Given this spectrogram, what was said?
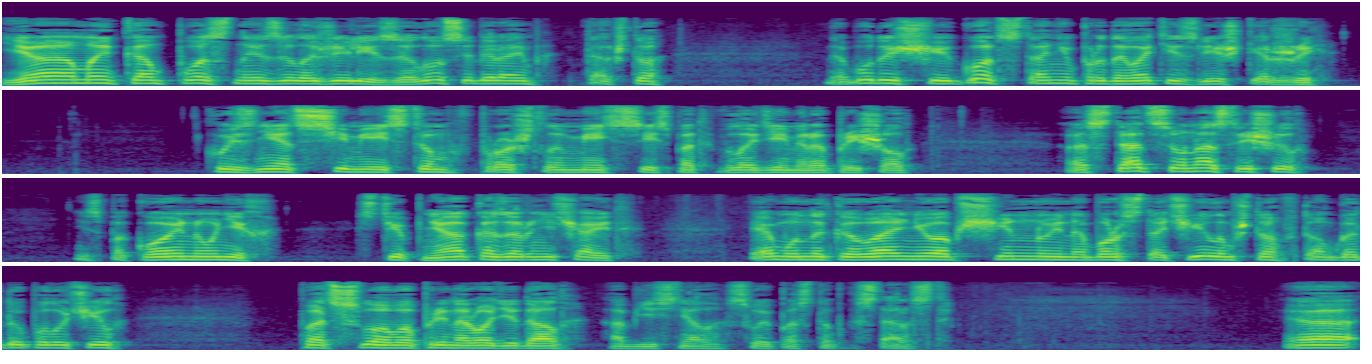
Ямы компостные заложили, зелу собираем, так что на будущий год станем продавать излишки ржи. Кузнец с семейством в прошлом месяце из-под Владимира пришел — Остаться у нас решил. Неспокойно у них. Степняк озорничает. Я ему наковальню общинную и набор с точилом, что в том году получил. Под слово при народе дал, — объясняла свой поступок староста. А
